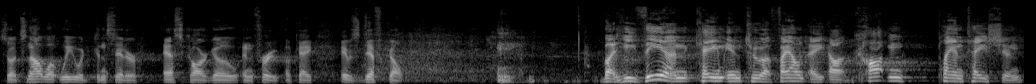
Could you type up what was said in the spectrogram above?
So it's not what we would consider escargot and fruit, okay? It was difficult. but he then came into a, found a, a cotton plantation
